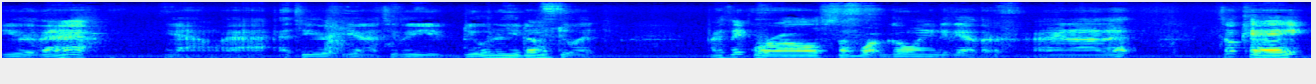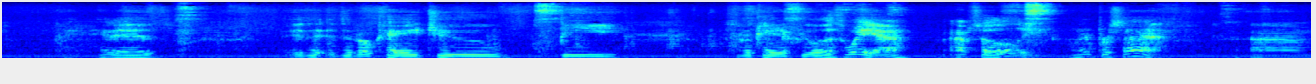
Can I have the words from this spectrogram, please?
either that, yeah, it's either, yeah, it's either you do it or you don't do it. I think we're all somewhat going together. And uh, that it's okay. It is. Is it, is it okay to be? Is it okay to feel this way? Yeah, absolutely, hundred percent. Um,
